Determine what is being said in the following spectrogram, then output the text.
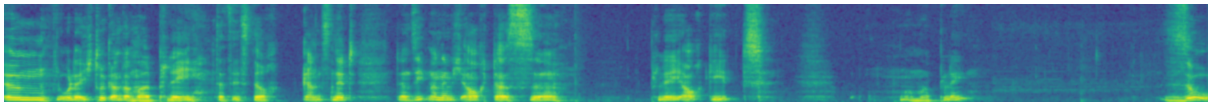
ähm, oder ich drücke einfach mal Play. Das ist doch ganz nett. Dann sieht man nämlich auch, dass äh, Play auch geht. Machen wir Play. So.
